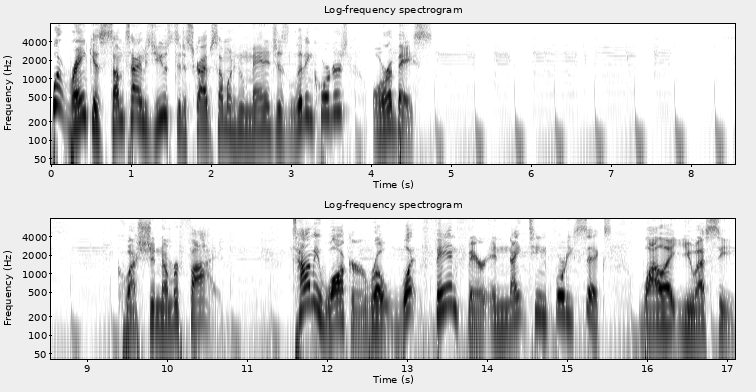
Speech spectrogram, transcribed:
what rank is sometimes used to describe someone who manages living quarters or a base? Question number five. Tommy Walker wrote what fanfare in 1946 while at USC?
